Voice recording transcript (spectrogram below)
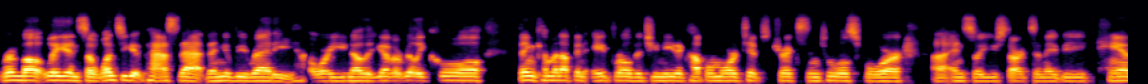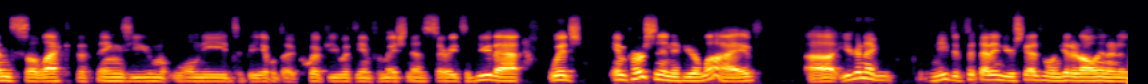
remotely. And so once you get past that, then you'll be ready, or you know that you have a really cool thing coming up in April that you need a couple more tips, tricks, and tools for. Uh, and so you start to maybe hand select the things you will need to be able to equip you with the information necessary to do that, which in person, and if you're live, uh, you're going to need to fit that into your schedule and get it all in in a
